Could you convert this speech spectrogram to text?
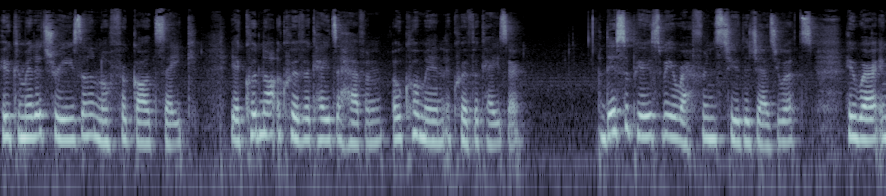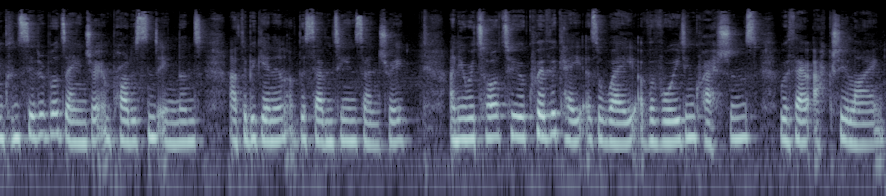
who committed treason enough for God's sake, yet could not equivocate to heaven, O come in, equivocator. This appears to be a reference to the Jesuits, who were in considerable danger in Protestant England at the beginning of the 17th century, and who were taught to equivocate as a way of avoiding questions without actually lying,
